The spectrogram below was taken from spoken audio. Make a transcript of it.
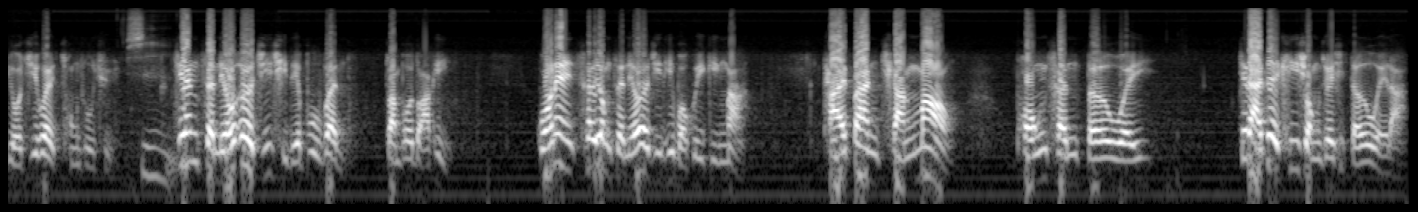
有机会冲出去。是，今天整流二级起的部分转破大 K。国内车用整流二级体我归金嘛，台办强茂、鹏程德威这来这起上最是德维啦，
